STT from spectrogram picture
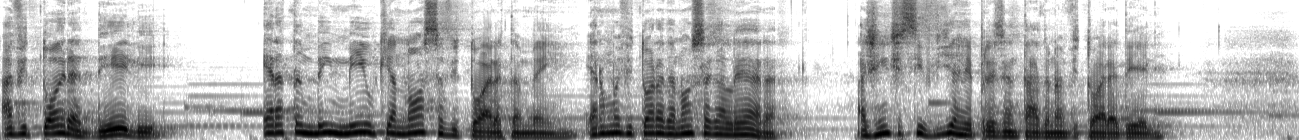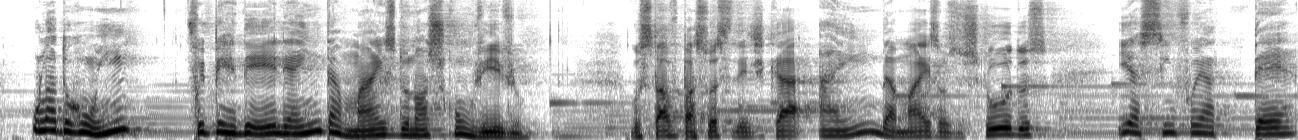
A vitória dele era também meio que a nossa vitória também. Era uma vitória da nossa galera. A gente se via representado na vitória dele. O lado ruim foi perder ele ainda mais do nosso convívio. Gustavo passou a se dedicar ainda mais aos estudos e assim foi até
